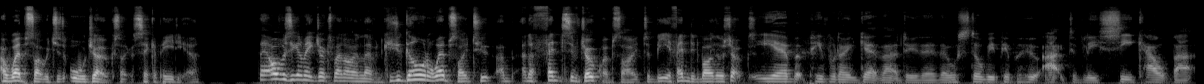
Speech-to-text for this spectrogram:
a website which is all jokes, like Wikipedia, they're obviously going to make jokes about 9/11 because you go on a website to a, an offensive joke website to be offended by those jokes. Yeah, but people don't get that, do they? There will still be people who actively seek out that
